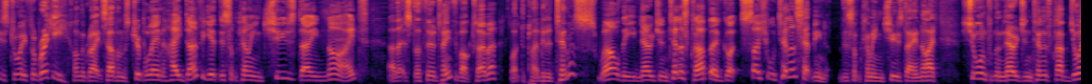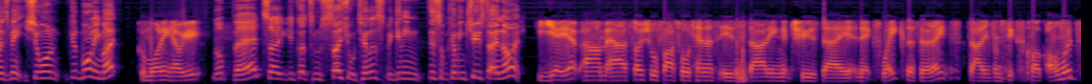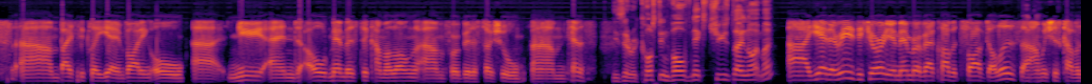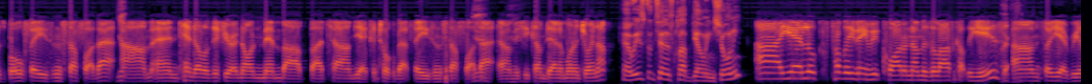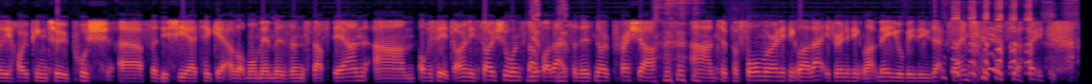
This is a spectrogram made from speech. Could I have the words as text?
It is Troy Fabricki on the Great Southern's Triple M. Hey, don't forget this upcoming Tuesday night, uh, that's the 13th of October, like to play a bit of tennis? Well, the Narrogin Tennis Club, they've got social tennis happening this upcoming Tuesday night. Sean from the Narrogin Tennis Club joins me. Sean, good morning, mate. Good morning, how are you? Not bad. So you've got some social tennis beginning this upcoming Tuesday night. Yeah, yep. Um, our social fast four tennis is starting Tuesday next week, the 13th, starting from 6 o'clock onwards. Um, basically, yeah, inviting all uh, new and old members to come along um, for a bit of social um, tennis. Is there a cost involved next Tuesday night, mate? Uh, yeah, there is. If you're already a member of our club, it's five dollars, um, which just covers ball fees and stuff like that. Yep. Um, and ten dollars if you're a non-member. But um, yeah, can talk about fees and stuff like Yeah, that. Um, If you come down and want to join up. How is the tennis club going, Shawnee? Uh, yeah, look, probably been a bit quiet on numbers the last couple of years. Um, so, yeah, really hoping to push uh, for this year to get a lot more members and stuff down. Um, obviously, it's only social and stuff Yep, like that, yep. so there's no pressure um, to perform or anything like that. If you're anything like me, you'll be the exact same. so,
